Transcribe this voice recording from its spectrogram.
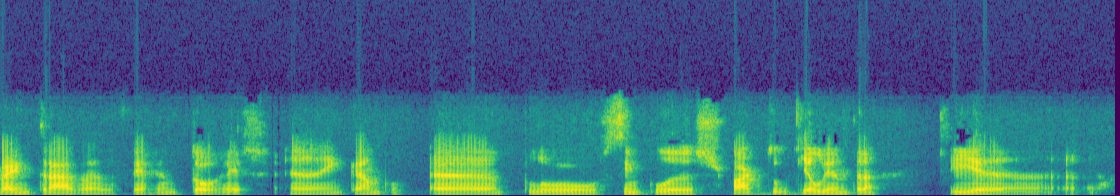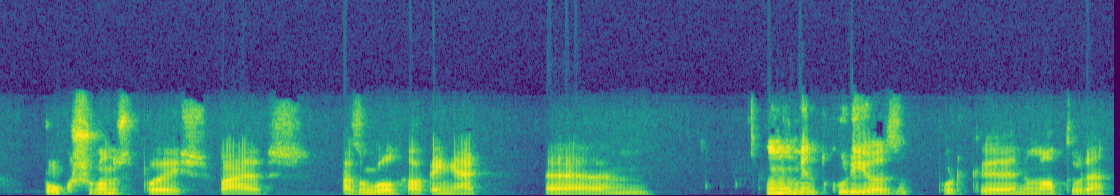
para a entrada de Ferran Torres uh, em campo, uh, pelo simples facto de que ele entra e uh, poucos segundos depois faz, faz um gol de calcanhar. um momento curioso, porque numa altura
